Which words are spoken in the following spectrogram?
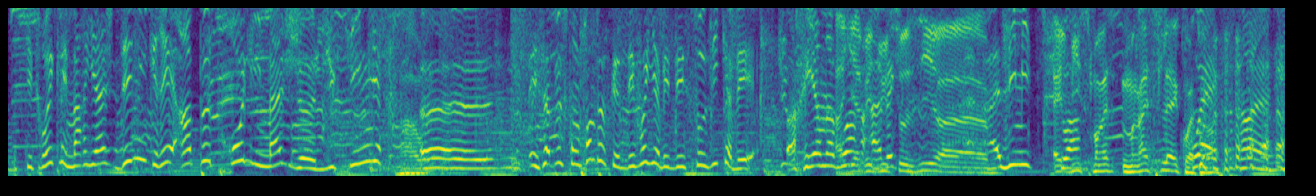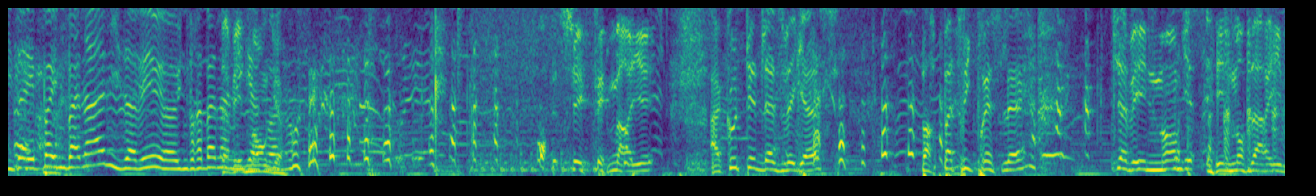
parce qu'il trouvait que les mariages dénigraient un peu trop l'image du King. Ah ouais. Euh, et ça peut se comprendre parce que des fois, il y avait des sosies qui avaient rien à Ah, voir il y avait du avec sosie euh, limite. tu. Elvis Mres- Mresley, quoi. Ouais, toi. non, là, ils avaient pas une banane, ils avaient euh, une vraie banane, les une gars. J'ai été marié à côté de Las Vegas par Patrick Presley qui avait une mangue et une mandarine.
